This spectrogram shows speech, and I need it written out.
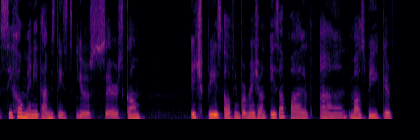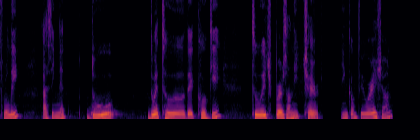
see how many times these users come. Each piece of information is a file and must be carefully assigned due, due to the cookie to each person it shared. In configuration,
